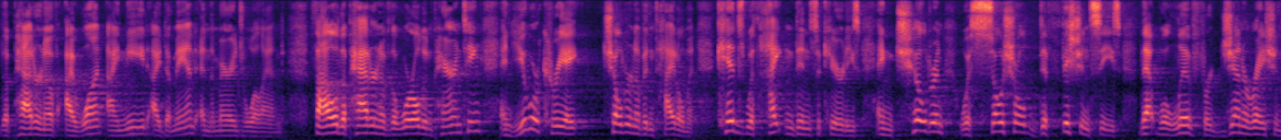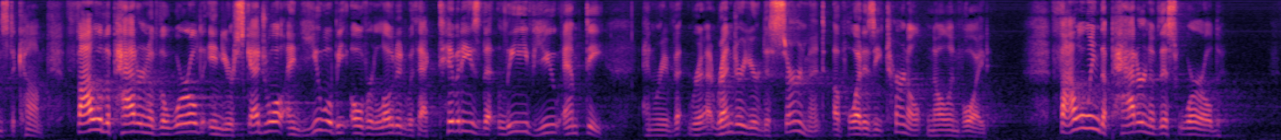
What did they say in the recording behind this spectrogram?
the pattern of I want, I need, I demand, and the marriage will end. Follow the pattern of the world in parenting, and you will create children of entitlement, kids with heightened insecurities, and children with social deficiencies that will live for generations to come. Follow the pattern of the world in your schedule, and you will be overloaded with activities that leave you empty and re- render your discernment of what is eternal null and void. Following the pattern of this world,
